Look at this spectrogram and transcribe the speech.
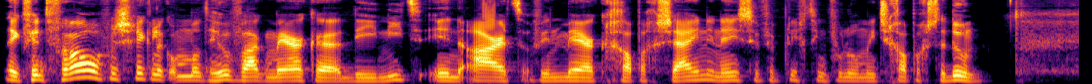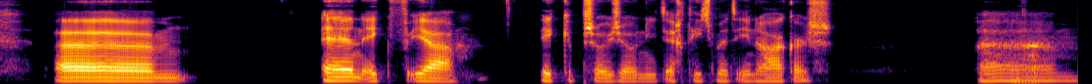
Ik vind het vooral verschrikkelijk omdat heel vaak merken die niet in aard of in merk grappig zijn, ineens de verplichting voelen om iets grappigs te doen. Ehm, en ik, ja, ik heb sowieso niet echt iets met inhakers. Ehm,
